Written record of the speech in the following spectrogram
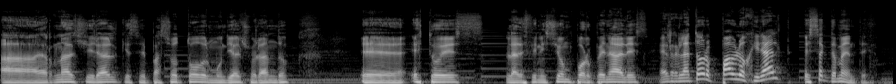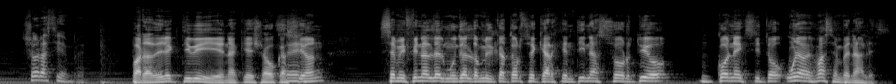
a Hernán Giral, que se pasó todo el mundial llorando. Eh, esto es la definición por penales. El relator Pablo Giralt Exactamente. llora siempre. Para DirecTV en aquella ocasión. Semifinal del Mundial 2014 que Argentina sorteó con éxito una vez más en penales.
